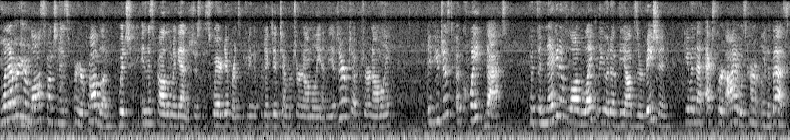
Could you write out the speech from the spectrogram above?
whatever your loss function is for your problem, which in this problem, again, is just the square difference between the predicted temperature anomaly and the observed temperature anomaly, if you just equate that with the negative log likelihood of the observation, given that expert I was currently the best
